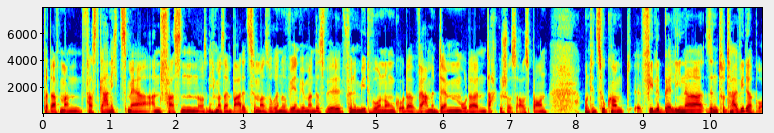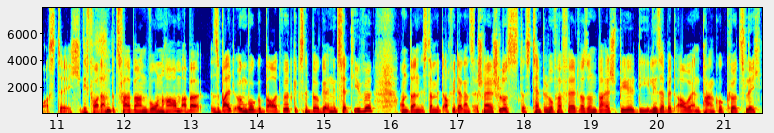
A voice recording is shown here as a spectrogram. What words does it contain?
da darf man fast gar nichts mehr anfassen, also nicht mal sein Badezimmer so renovieren, wie man das will, für eine Mietwohnung oder Wärmedämmen oder ein Dachgeschoss ausbauen. Und hinzu kommt, viele Berliner sind total widerborstig. Die fordern bezahlbaren Wohnraum, aber sobald irgendwo gebaut wird, gibt es eine Bürgerinitiative und dann ist damit auch wieder ganz schnell Schluss. Das Tempelhofer Feld war so ein Beispiel, die Elisabeth Aue in Pankow kürzlich.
